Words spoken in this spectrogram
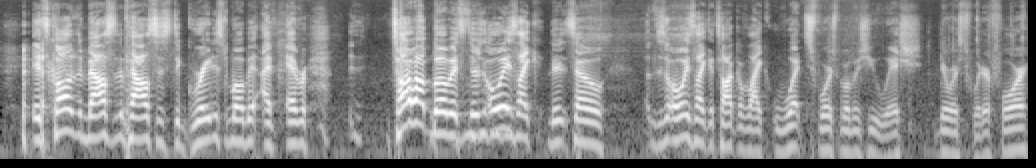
it's called the Malice in the Palace. It's the greatest moment I've ever. Talk about moments. There's always like there, so. There's always like a talk of like what sports moments you wish there was Twitter for.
